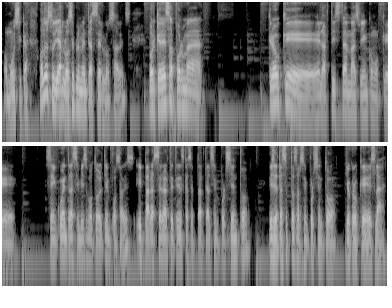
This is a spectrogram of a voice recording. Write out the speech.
o música. O no estudiarlo, simplemente hacerlo, ¿sabes? Porque de esa forma creo que el artista más bien como que se encuentra a sí mismo todo el tiempo, ¿sabes? Y para hacer arte tienes que aceptarte al 100%. Y si te aceptas al 100%, yo creo que es la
